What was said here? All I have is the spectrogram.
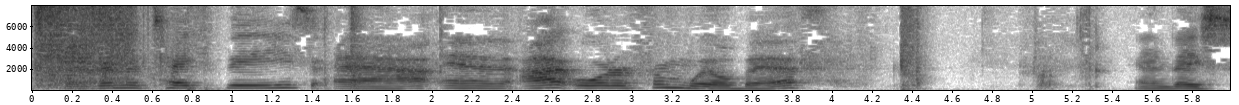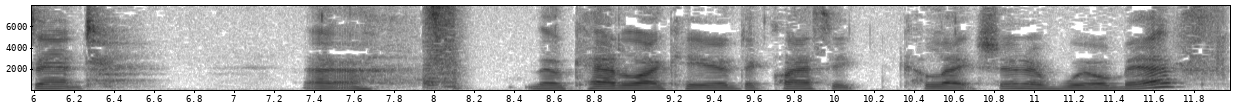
So I'm going to take these out, and I ordered from Will'beth, and they sent uh, the catalog here, the classic collection of Will'beth.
